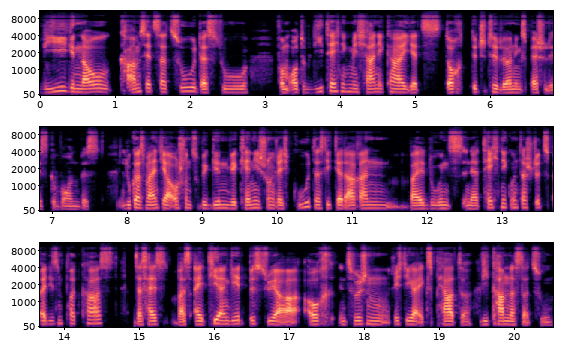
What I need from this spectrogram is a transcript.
Wie genau kam es jetzt dazu, dass du vom Orthopädie-Technikmechaniker jetzt doch Digital Learning Specialist geworden bist. Lukas meint ja auch schon zu Beginn, wir kennen ihn schon recht gut. Das liegt ja daran, weil du uns in der Technik unterstützt bei diesem Podcast. Das heißt, was IT angeht, bist du ja auch inzwischen richtiger Experte. Wie kam das dazu?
